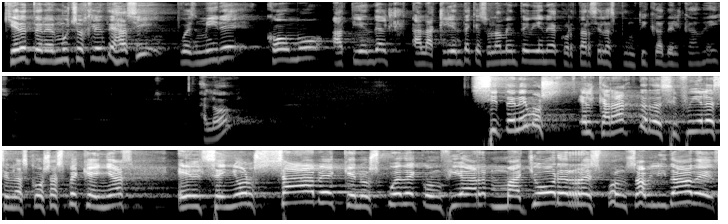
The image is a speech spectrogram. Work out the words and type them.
¿Quiere tener muchos clientes así? Pues mire cómo atiende a la cliente que solamente viene a cortarse las punticas del cabello. ¿Aló? Si tenemos el carácter de ser fieles en las cosas pequeñas, el Señor sabe que nos puede confiar mayores responsabilidades.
